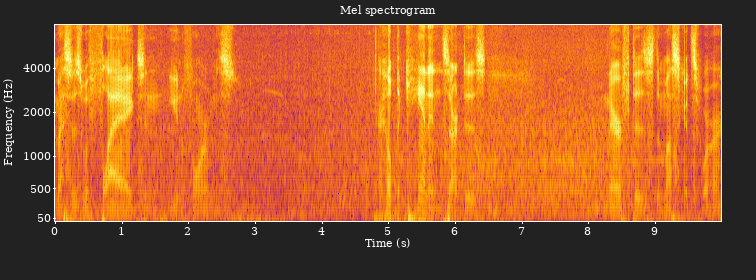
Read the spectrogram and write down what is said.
messes with flags and uniforms. I hope the cannons aren't as nerfed as the muskets were.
